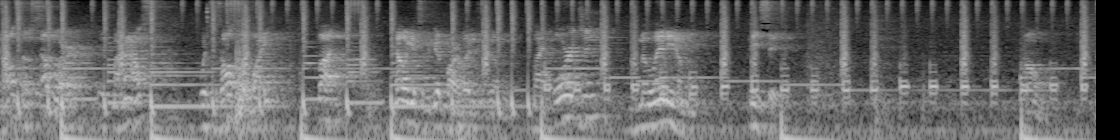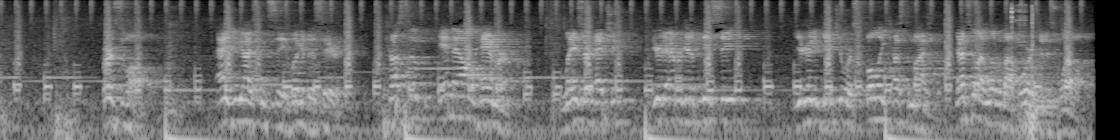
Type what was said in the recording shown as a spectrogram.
And also somewhere mouse, which is also white. But now we get to the good part, ladies and gentlemen. My Origin Millennium PC. Boom. First of all, as you guys can see, look at this here. Custom ML hammer, laser etching. If you're to ever get a PC, you're gonna get yours fully customizable. That's what I love about Origin as well.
